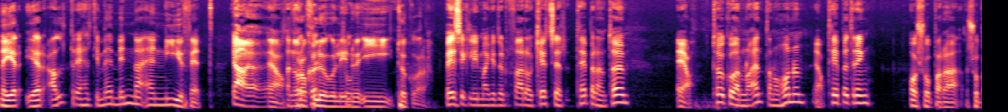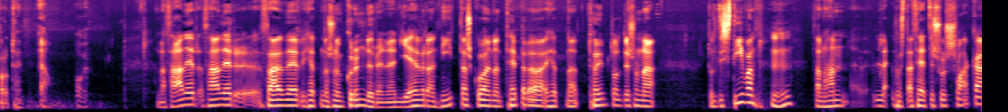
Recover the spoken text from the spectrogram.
Nei ég er, ég er aldrei held ég með minna en nýju fett já, já, já, já, Þannig að frá þú- flugulínu þú- í tökuvara. Basically maður getur farið og kett sér teipiraðan taum, já, tökuvaran á endan á honum Já. teipetring, og svo bara, svo bara taum. Já, Þannig að það er, það er, það er hérna svona grunnurinn en ég hef verið að nýta sko en hann teipir að hérna taumdóldi svona dóldi stífan mm -hmm. þannig að hann, þú veist, að þetta er svo svaka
